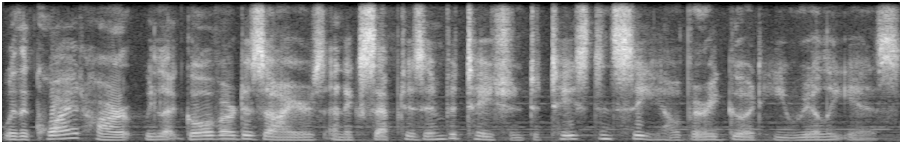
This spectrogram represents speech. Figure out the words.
With a quiet heart, we let go of our desires and accept His invitation to taste and see how very good He really is.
